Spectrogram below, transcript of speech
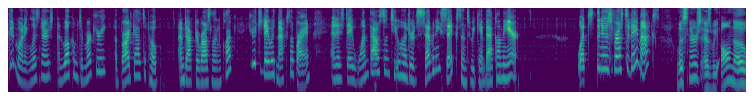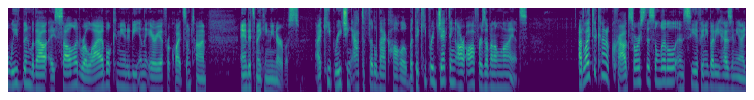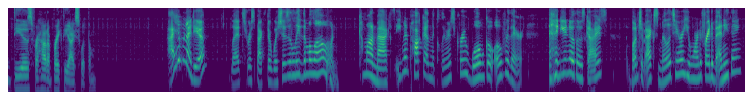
Good morning, listeners, and welcome to Mercury, a broadcast of hope. I'm Dr. Rosalind Clark, here today with Max O'Brien, and it's day 1276 since we came back on the air. What's the news for us today, Max? Listeners, as we all know, we've been without a solid, reliable community in the area for quite some time, and it's making me nervous. I keep reaching out to Fiddleback Hollow, but they keep rejecting our offers of an alliance. I'd like to kind of crowdsource this a little and see if anybody has any ideas for how to break the ice with them. I have an idea. Let's respect their wishes and leave them alone. Come on, Max. Even Paka and the clearance crew won't go over there. And you know those guys? A bunch of ex military who aren't afraid of anything?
